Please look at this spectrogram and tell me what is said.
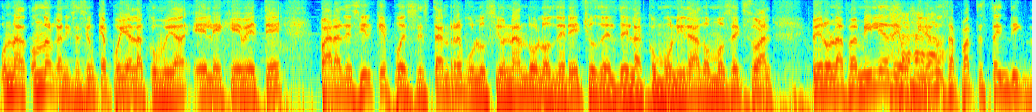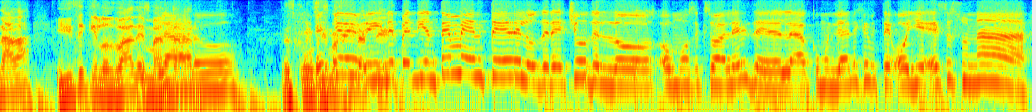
una, una, organización que apoya a la comunidad LGBT para decir que pues están revolucionando los derechos de, de la comunidad homosexual, pero la familia de Emiliano Zapata está indignada y dice que los va a pues demandar. claro. Es como es que independientemente de los derechos de los homosexuales, de la comunidad LGBT, oye, esa es una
